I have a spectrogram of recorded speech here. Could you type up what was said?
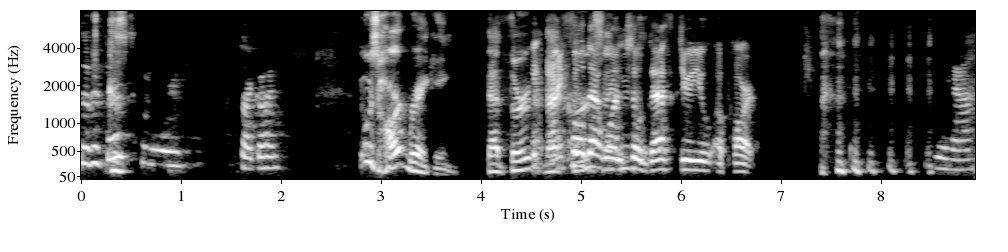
So the third 'Cause- story. Sorry, go ahead. It was heartbreaking. That third. That I called third that one segment- "Till Death Do You Apart." Yeah.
